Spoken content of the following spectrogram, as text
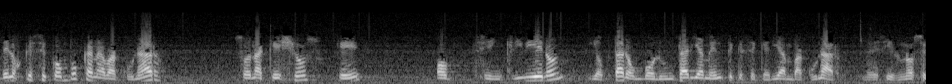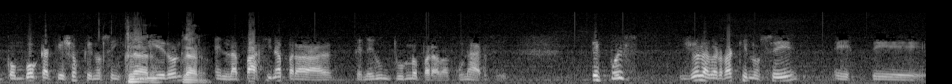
De los que se convocan a vacunar son aquellos que se inscribieron y optaron voluntariamente que se querían vacunar. Es decir, no se convoca a aquellos que no se inscribieron en la página para tener un turno para vacunarse. Después, yo la verdad que no sé este,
